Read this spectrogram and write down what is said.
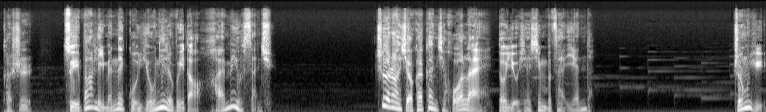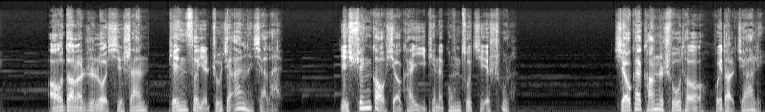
可是，嘴巴里面那股油腻的味道还没有散去，这让小开干起活来都有些心不在焉的。终于，熬到了日落西山，天色也逐渐暗了下来，也宣告小开一天的工作结束了。小开扛着锄头回到了家里，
